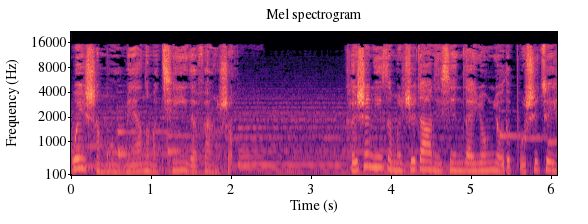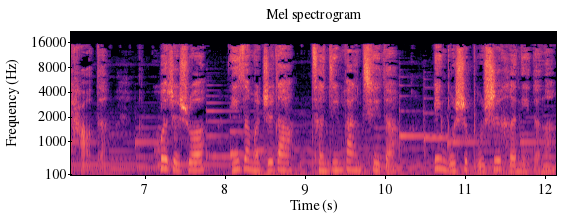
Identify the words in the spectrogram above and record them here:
为什么我们要那么轻易的放手？可是你怎么知道你现在拥有的不是最好的？或者说你怎么知道曾经放弃的并不是不适合你的呢？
